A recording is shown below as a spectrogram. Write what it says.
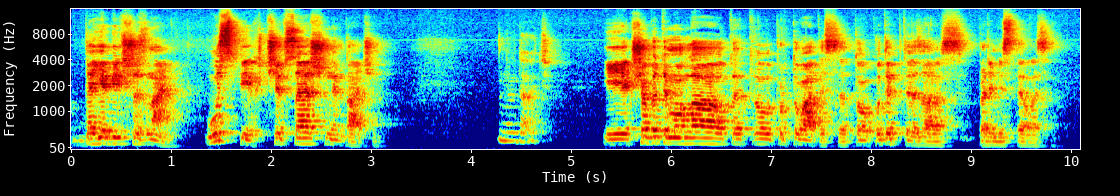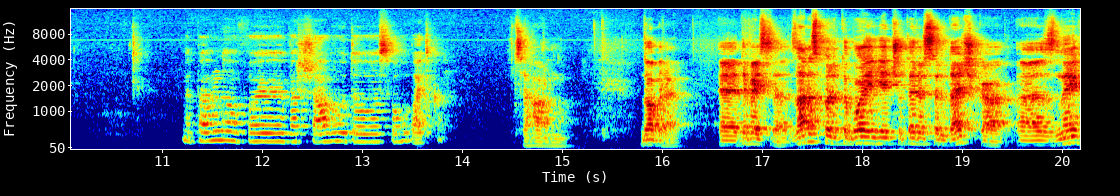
дає більше знань? Успіх чи все ж невдача? Невдачі. І якщо би ти могла от, телепортуватися, то куди б ти зараз перемістилася? Напевно, в Варшаву до свого батька. Це гарно. Добре. Е, дивися, зараз перед тобою є чотири сердечка, е, з них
